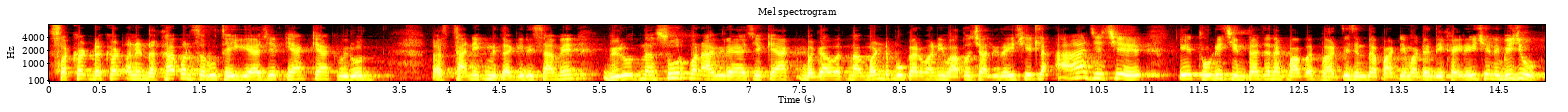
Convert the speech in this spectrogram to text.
સખડ ડખડ અને ડખા પણ શરૂ થઈ ગયા છે. ક્યાંક ક્યાંક વિરોધ સ્થાનિક નેતાગીરી સામે વિરોધના સૂર પણ આવી રહ્યા છે ક્યાંક બગાવતના બંડ પુકારવાની વાતો ચાલી રહી છે. એટલે આ જે છે એ થોડી ચિંતાજનક બાબત ભારતીય જનતા પાર્ટી માટે દેખાઈ રહી છે. અને બીજું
